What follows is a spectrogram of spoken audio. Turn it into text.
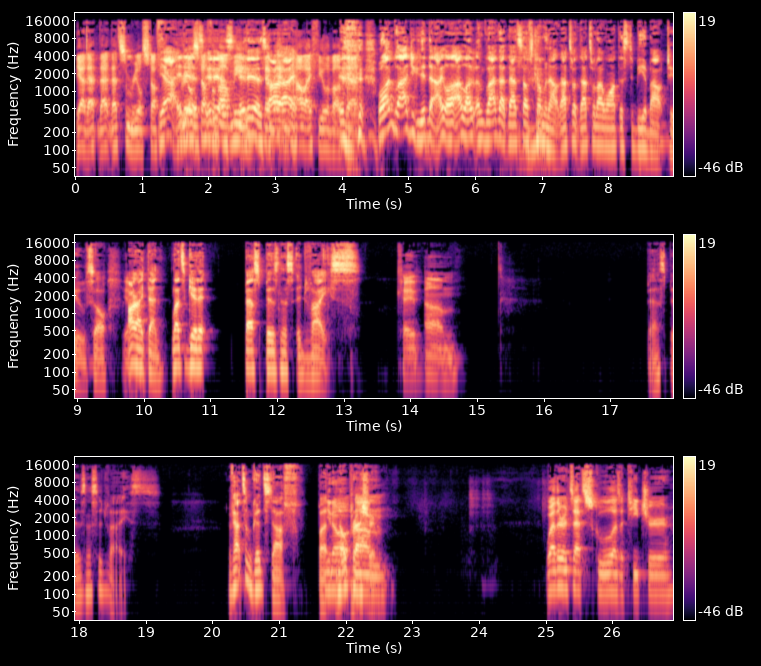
yeah, that, that that's some real stuff. Yeah, it real is. stuff it about is. me. It is. And, all right. how I feel about that. well, I'm glad you did that. I, I love, I'm glad that that stuff's coming out. That's what that's what I want this to be about too. So, yeah. all right then, let's get it. Best business advice. Okay. Um, best business advice. We've had some good stuff, but you know, no pressure. Um, whether it's at school as a teacher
